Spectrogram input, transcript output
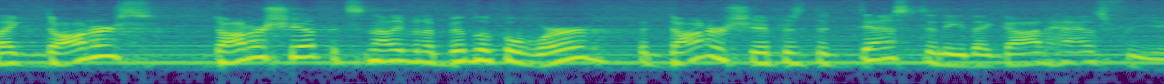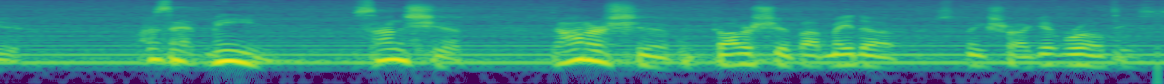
Like daughters, daughtership, it's not even a biblical word, but daughtership is the destiny that God has for you. What does that mean? Sonship, daughtership, daughtership, I made up. Just make sure I get royalties.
